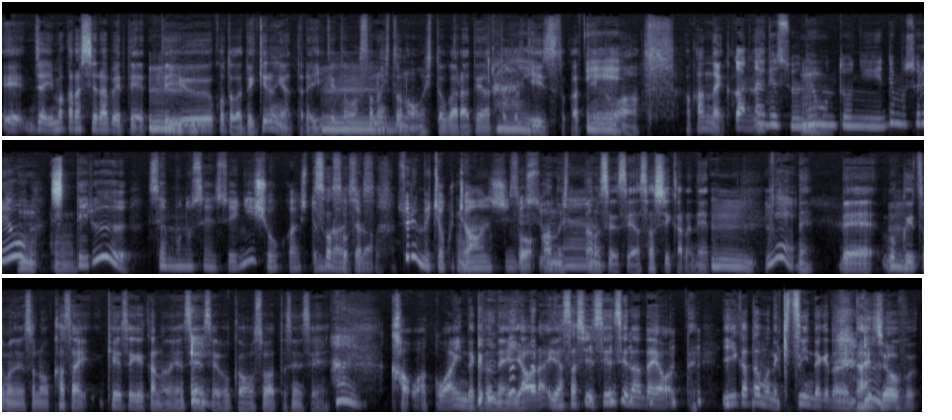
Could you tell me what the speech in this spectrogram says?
えじゃあ今から調べてっていうことができるんやったらいいけど、うん、その人のお人柄であるとか技術とかっていうのは分かんないからね。分かんないですよね、うん、本当に。でもそれを知ってる専門の先生に紹介してもらえたらそれめちゃくちゃ安心ですよね。あの先生優しいからね。ね。ねで僕いつもねその葛西形成外科のね先生僕が教わった先生、はい、顔は怖いんだけどね やわら優しい先生なんだよって言い方もねきついんだけどね大丈夫って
